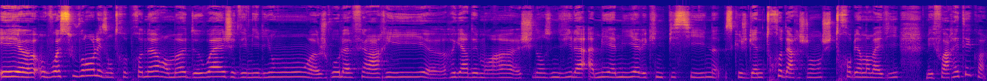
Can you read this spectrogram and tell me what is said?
Et euh, on voit souvent les entrepreneurs en mode ouais j'ai des millions, euh, je roule à Ferrari, euh, regardez-moi, je suis dans une villa à Miami avec une piscine parce que je gagne trop d'argent, je suis trop bien dans ma vie. Mais il faut arrêter quoi.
